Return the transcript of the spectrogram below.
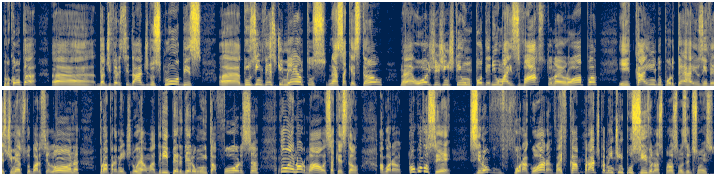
Por conta eh, da diversidade dos clubes, eh, dos investimentos nessa questão, né? Hoje a gente tem um poderio mais vasto na Europa e caindo por terra os investimentos do Barcelona, propriamente do Real Madrid, perderam muita força. Então é normal essa questão. Agora, tô com você. Se não for agora, vai ficar praticamente impossível nas próximas edições.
